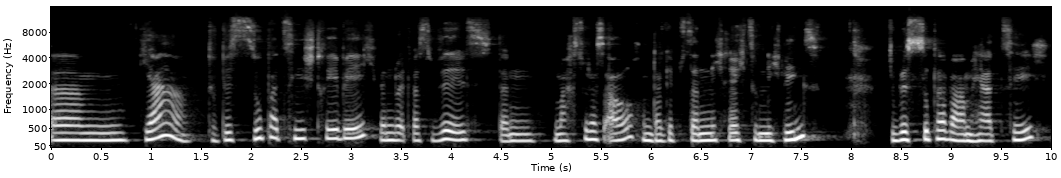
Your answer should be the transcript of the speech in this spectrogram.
Ähm, ja, du bist super zielstrebig. Wenn du etwas willst, dann machst du das auch und da gibt's dann nicht rechts und nicht links. Du bist super warmherzig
